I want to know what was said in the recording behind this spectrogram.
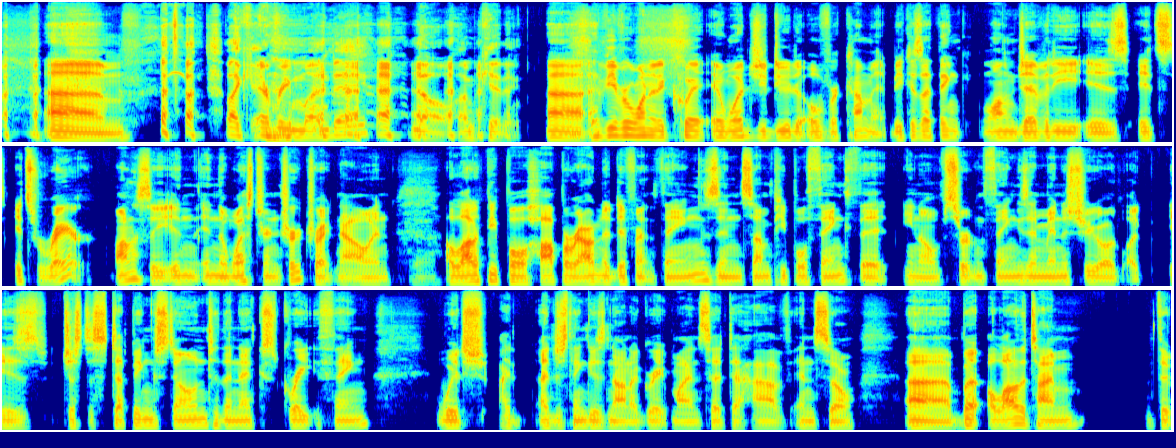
Um, like every Monday? No, I'm kidding. uh, have you ever wanted to quit and what did you do to overcome it because i think longevity is it's it's rare honestly in in the western church right now and Yeah. a lot of people hop around to different things and some people think that you know certain things in ministry are like is just a stepping stone to the next great thing which i i just think is not a great mindset to have and so uh but a lot of the time the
